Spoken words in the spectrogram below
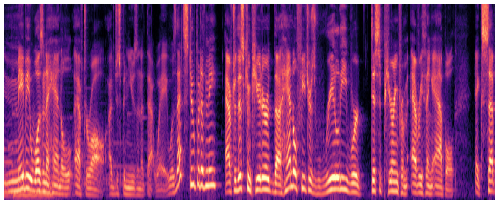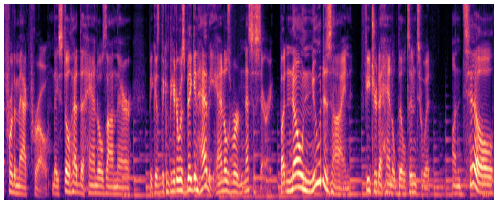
maybe it wasn't a handle after all. I've just been using it that way. Was that stupid of me? After this computer, the handle features really were disappearing from everything Apple, except for the Mac Pro. They still had the handles on there because the computer was big and heavy. Handles were necessary. But no new design featured a handle built into it until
